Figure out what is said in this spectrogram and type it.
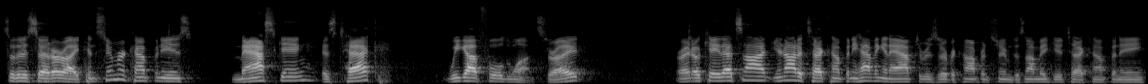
So they said, all right, consumer companies masking as tech, we got fooled once, right? Right? Okay, that's not, you're not a tech company. Having an app to reserve a conference room does not make you a tech company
